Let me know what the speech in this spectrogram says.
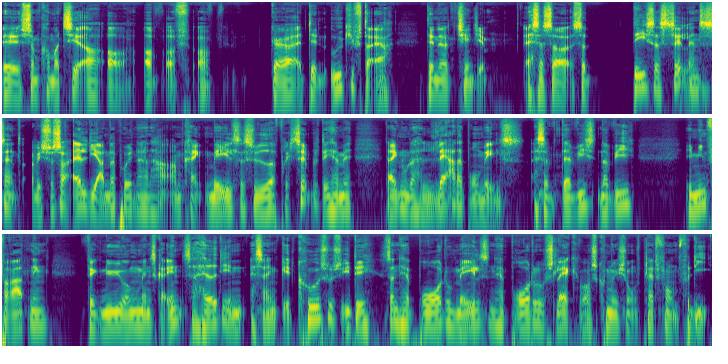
øh, som kommer til at, at, at, at, at gøre, at den udgift, der er, den er tjent hjem. Altså, så, så det i sig selv er interessant, og hvis vi så alle de andre pointer, han har omkring mails og så videre, for eksempel det her med, der er ikke nogen, der har lært at bruge mails. Altså, da vi, når vi i min forretning fik nye unge mennesker ind, så havde de en, altså en, et kursus i det. Sådan her bruger du mail, sådan her bruger du Slack, vores kommunikationsplatform, fordi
